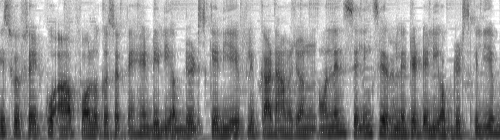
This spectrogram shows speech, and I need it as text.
इस वेबसाइट को आप फॉलो कर सकते हैं डेली अपडेट्स के लिए फ्लिपकार्ट अमेजोन ऑनलाइन सेलिंग से रिलेटेड डेली अपडेट्स के लिए।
